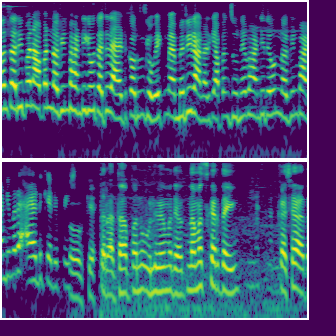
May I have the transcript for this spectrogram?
पण तरी पण आपण नवीन भांडी घेऊ त्याच्यात ऍड करून घेऊ. एक मेमरी राहणार की आपण जुने भांडी देऊन नवीन भांडीमध्ये ऍड केले पाहिजे ओके तर आता आपण उलवेमध्ये आहोत. नमस्कार ताई. कशा आहात?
